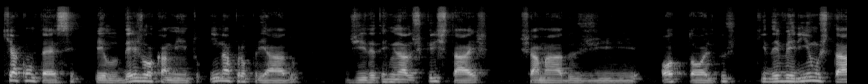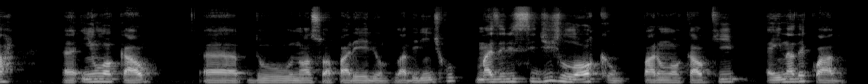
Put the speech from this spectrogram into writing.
que acontece pelo deslocamento inapropriado de determinados cristais chamados de otólitos que deveriam estar é, em um local uh, do nosso aparelho labiríntico, mas eles se deslocam para um local que é inadequado.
